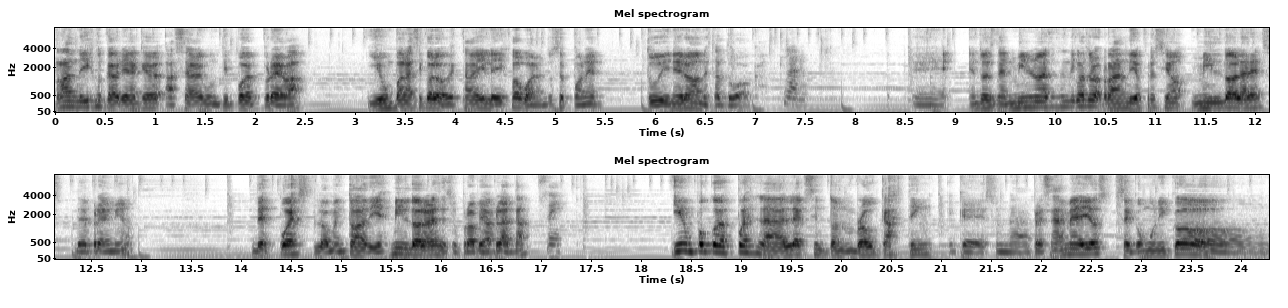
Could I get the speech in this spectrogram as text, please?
Randy dijo que habría que hacer algún tipo de prueba y un parapsicólogo que estaba ahí le dijo, bueno, entonces pone tu dinero donde está tu boca. Claro. Eh, entonces, en 1964, Randy ofreció mil dólares de premio. Después lo aumentó a 10 mil dólares de su propia plata. Sí. Y un poco después, la Lexington Broadcasting, que es una empresa de medios, se comunicó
